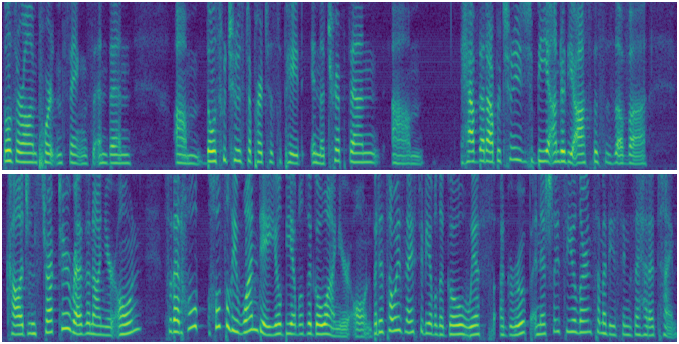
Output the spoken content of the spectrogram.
Those are all important things. And then um, those who choose to participate in the trip then um, have that opportunity to be under the auspices of a college instructor rather than on your own so that ho- hopefully one day you'll be able to go on your own. But it's always nice to be able to go with a group initially so you learn some of these things ahead of time.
